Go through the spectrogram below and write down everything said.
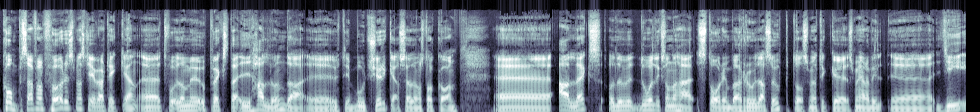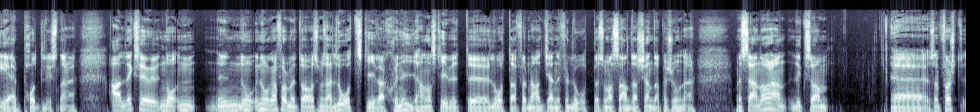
kompisar från förr som jag skrev i artikeln. Eh, två, de är uppväxta i Hallunda eh, ute i Botkyrka söder om Stockholm. Eh, Alex, och då, då liksom den här storyn börjar rullas upp då, som jag tycker som jag gärna vill eh, ge er poddlyssnare. Alex är no, no, någon form av som låtskrivargeni. Han har skrivit eh, låtar för bland annat Jennifer Lopez och massa andra kända personer. Men sen har han liksom Eh, så först eh,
